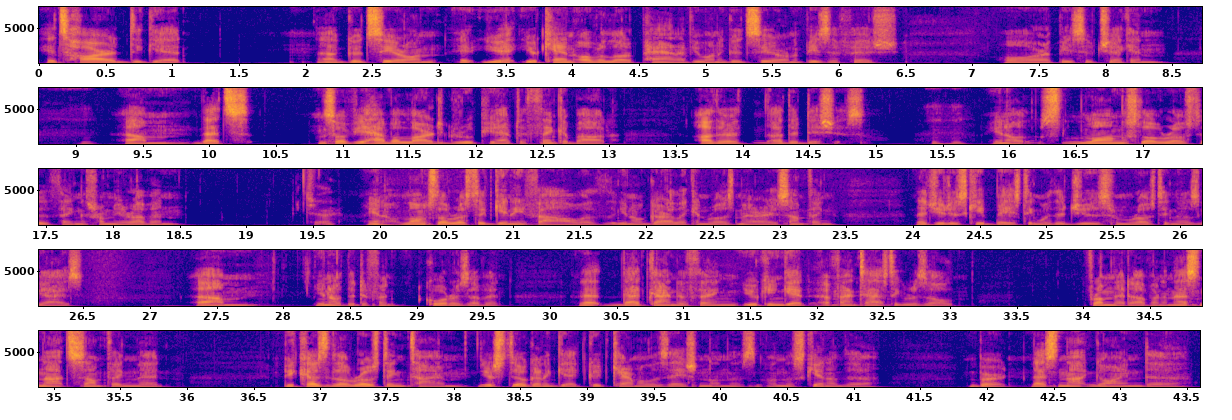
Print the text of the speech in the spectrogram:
it's hard to get a good sear on. It, you you can overload a pan if you want a good sear on a piece of fish, or a piece of chicken. Um, that's and so if you have a large group, you have to think about other other dishes. Mm-hmm. You know, long slow roasted things from your oven Sure. you know, long slow roasted guinea fowl with you know garlic and rosemary, something that you just keep basting with the juice from roasting those guys. Um, you know the different quarters of it. That that kind of thing, you can get a fantastic result from that oven, and that's not something that because of the roasting time, you're still going to get good caramelization on the on the skin of the bird. That's not going to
